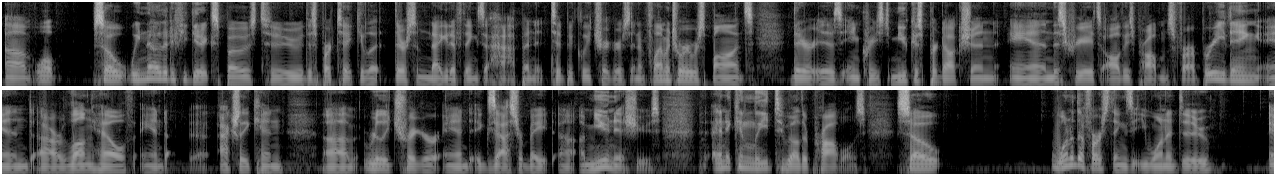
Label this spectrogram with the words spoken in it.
um, well, so we know that if you get exposed to this particulate, there's some negative things that happen. It typically triggers an inflammatory response. There is increased mucus production, and this creates all these problems for our breathing and our lung health, and uh, actually can um, really trigger and exacerbate uh, immune issues, and it can lead to other problems. So, one of the first things that you want to do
